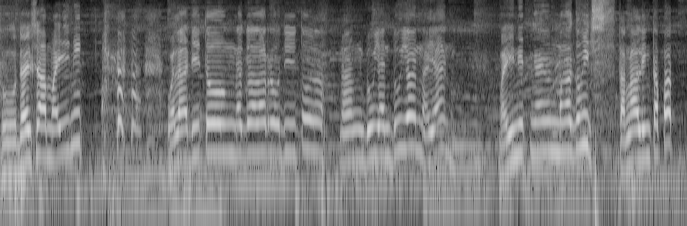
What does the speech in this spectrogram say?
So dahil sa mainit, wala ditong naglalaro dito ng duyan-duyan. Ayan. Mainit ngayon mga gawiks, tangaling tapat.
